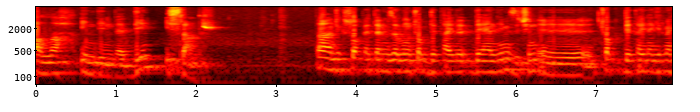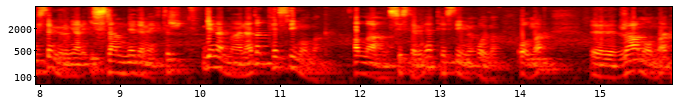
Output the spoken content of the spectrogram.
Allah indinde din İslam'dır. Daha önceki sohbetlerimize bunu çok detaylı değindiğimiz için e, çok detayına girmek istemiyorum. Yani İslam ne demektir? Genel manada teslim olmak. Allah'ın sistemine teslim olmak, olmak e, ram olmak,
